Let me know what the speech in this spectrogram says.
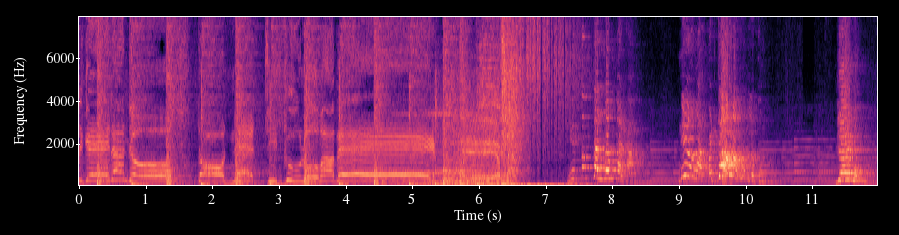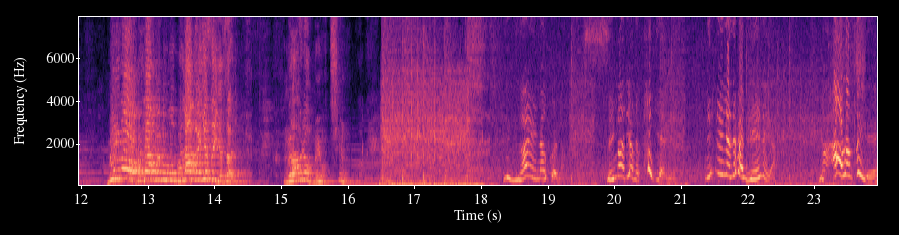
တကယ်တမ်းတော့တော့နဲ့ကြည့်ခုလိုပါပဲညတက်တက်လုံးမှာထားညကဘတော်မှာမဟုတ်ဘူးရိုင်းမမင်းကဘလောက်ပဲမဟုတ်ဘလောက်ပဲရက်စက်ရက်စက်ငါတော့မင်းကိုချစ်နေပါပဲငါရဲ့နောက်ကွယ်မှာမိမတယောက်နဲ့ဖောက်ပြန်နေနင်းနင်းနဲ့တစ်ခါနင်းနေတာငါအားလုံးသိတယ်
